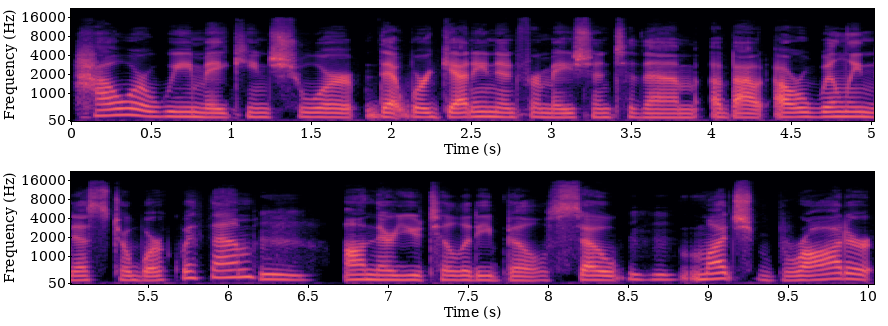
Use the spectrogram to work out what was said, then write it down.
How are we making sure that we're getting information to them about our willingness to work with them? Mm on their utility bills. So Mm-hmm. much broader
